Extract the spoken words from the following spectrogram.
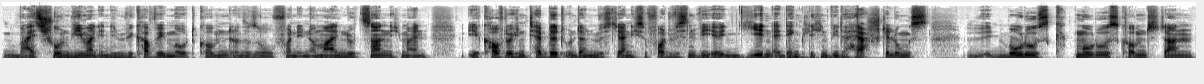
weiß schon, wie man in den Recovery-Mode kommt, also so von den normalen Nutzern. Ich meine, ihr kauft euch ein Tablet und dann müsst ihr ja nicht sofort wissen, wie ihr in jeden erdenklichen Wiederherstellungsmodus, Kackmodus kommt, dann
